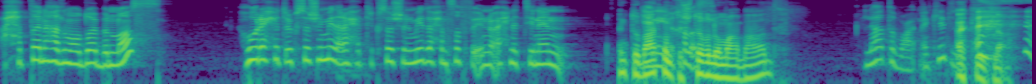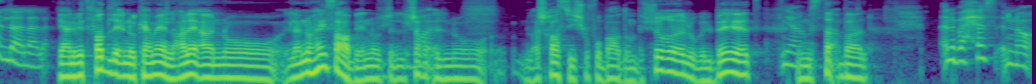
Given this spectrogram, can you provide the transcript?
حطينا هذا الموضوع بالنص هو راح يترك السوشيال ميديا أنا راح اترك السوشيال ميديا وحنصفي إنه إحنا التنين أنتوا يعني بعدكم خلص. تشتغلوا مع بعض. لا طبعا أكيد لا أكيد لا لا لا لا يعني بتفضلي إنه كمان العلاقة إنه لأنه هي صعبة إنه. طبعاً. إنه الأشخاص يشوفوا بعضهم بالشغل وبالبيت يا. المستقبل أنا بحس إنه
